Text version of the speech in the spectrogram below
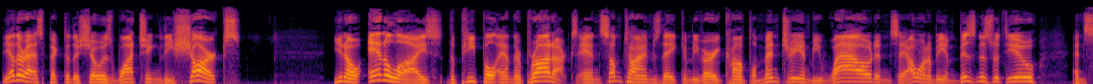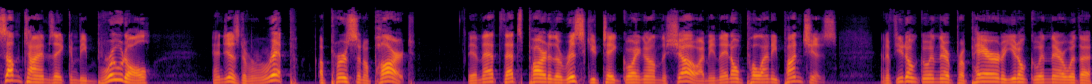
the other aspect of the show is watching the sharks, you know, analyze the people and their products. And sometimes they can be very complimentary and be wowed and say, "I want to be in business with you." And sometimes they can be brutal and just rip a person apart. And that that's part of the risk you take going on the show. I mean, they don't pull any punches. And if you don't go in there prepared or you don't go in there with a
